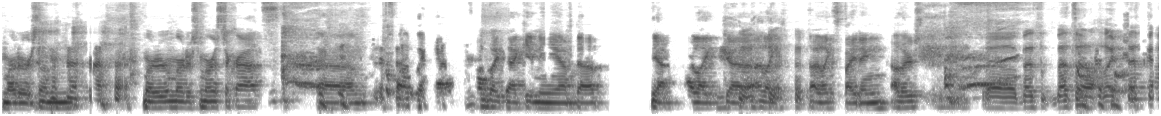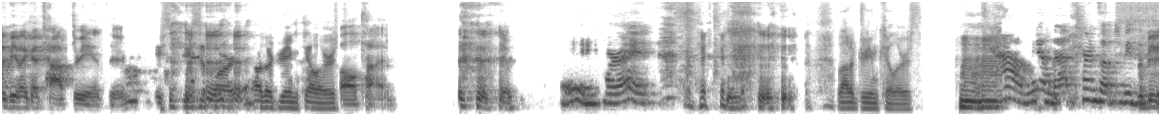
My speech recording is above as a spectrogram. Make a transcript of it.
murder some murder murder some aristocrats. Um, sounds like that. Sounds like that get me amped up. Yeah, I like uh, I like I like spiting others. Uh, that's that's a like that's got to be like a top three answer You, you support other dream killers. all time. Hey, all right. a lot of dream killers. Mhm. Yeah, man, that turns out to be the Would be the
